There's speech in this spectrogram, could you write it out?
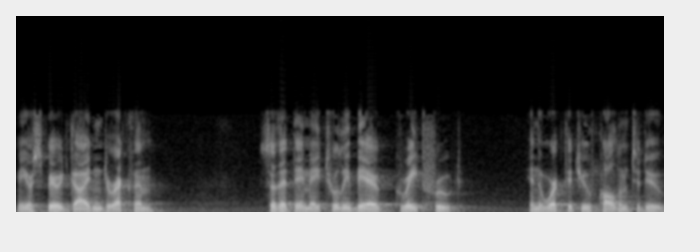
May your spirit guide and direct them so that they may truly bear great fruit in the work that you've called them to do,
